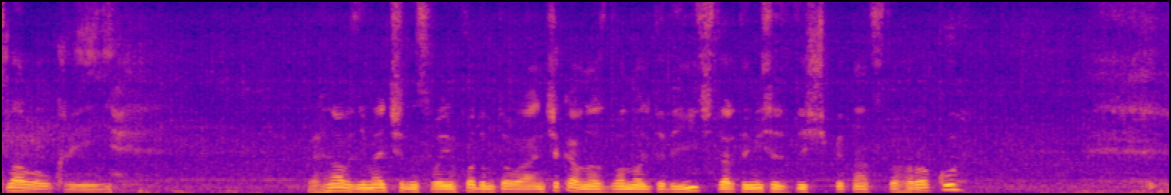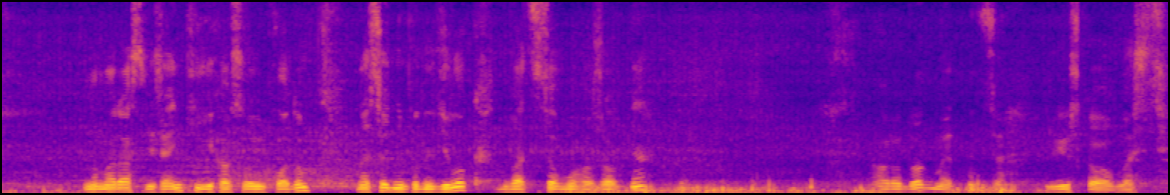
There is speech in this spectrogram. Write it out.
Слава Україні! Пригнав з Німеччини своїм ходом товарчика. У нас 2.0 TDI, 4 місяць 2015 року. Номера свіженькі, їхав своїм ходом. На сьогодні понеділок, 27 жовтня. Городок Митниця, Львівська область.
